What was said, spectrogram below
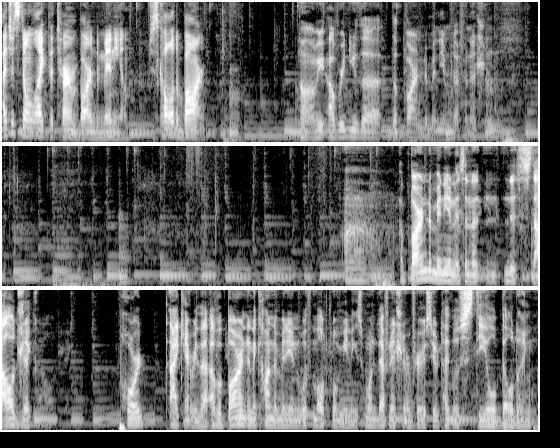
I just don't like the term barn dominium. Just call it a barn. Oh, I'll read you the the barn dominium definition. Uh, a barn dominion is a n- nostalgic port. I can't read that. Of a barn in a condominium with multiple meanings. One definition refers to a type of steel building.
